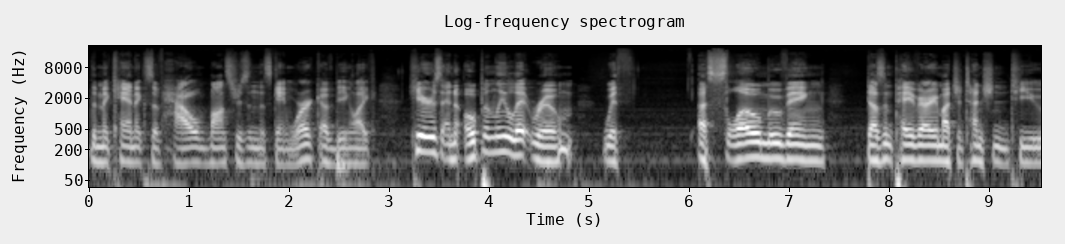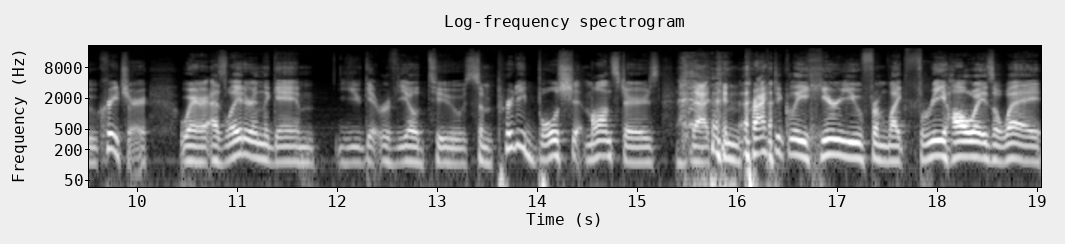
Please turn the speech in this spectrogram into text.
the mechanics of how monsters in this game work of being like here's an openly lit room with a slow moving doesn't pay very much attention to you creature whereas later in the game you get revealed to some pretty bullshit monsters that can practically hear you from like three hallways away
